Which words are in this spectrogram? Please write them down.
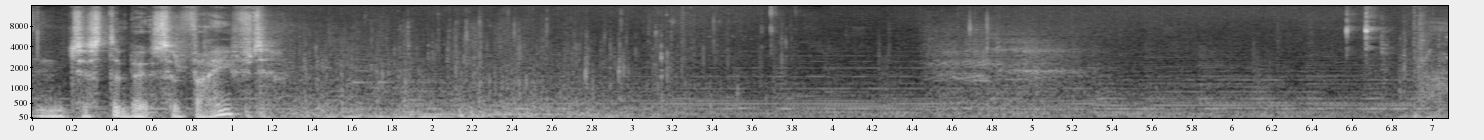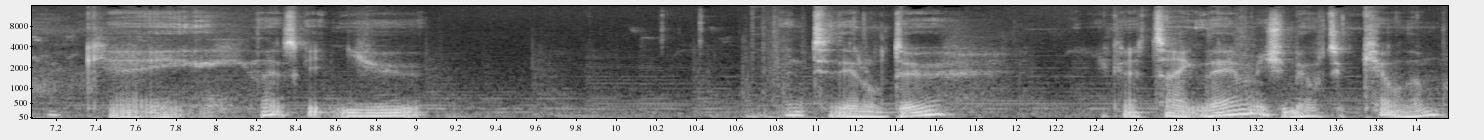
And just about survived. Okay, let's get you into there will do. You can attack them, you should be able to kill them.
